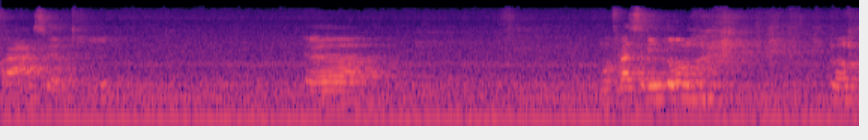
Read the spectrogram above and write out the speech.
frase aqui. Ah, uma frase de Indomar. Não,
